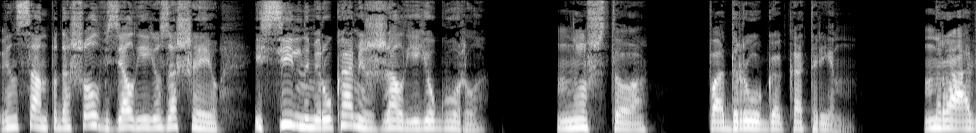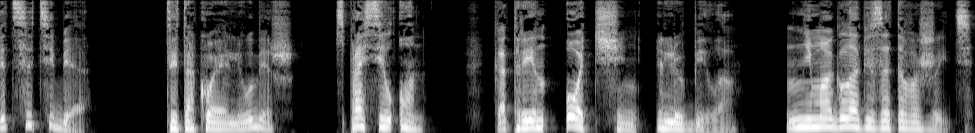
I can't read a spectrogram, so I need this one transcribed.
Винсан подошел, взял ее за шею — и сильными руками сжал ее горло. «Ну что, подруга Катрин, нравится тебе? Ты такое любишь?» — спросил он. Катрин очень любила. Не могла без этого жить.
